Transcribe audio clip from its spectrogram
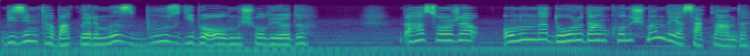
bizim tabaklarımız buz gibi olmuş oluyordu. Daha sonra onunla doğrudan konuşmam da yasaklandı.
